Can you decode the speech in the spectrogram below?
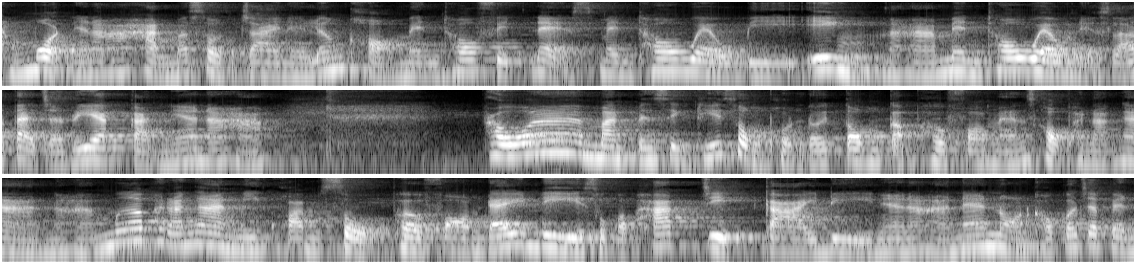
ทั้งหมดเนี่ยนะคะหันมาสนใจในเรื่องของ mental fitness mental well being นะคะ mental wellness แล้วแต่จะเรียกกันเนี่ยนะคะ เพราะว่ามันเป็นสิ่งที่ส่งผลโดยตรงกับ performance ของพนักงานนะคะ เมื่อพนักงานมีความสุข perform ได้ดี สุขภาพจิตกายดีเนี่ยนะคะ แน่นอนเขาก็จะเป็น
